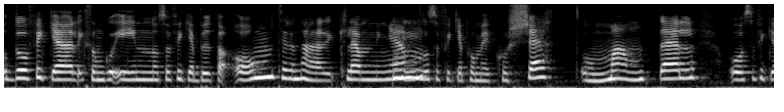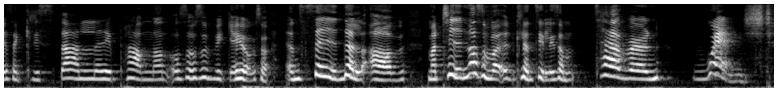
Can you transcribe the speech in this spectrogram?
Och då fick jag liksom gå in och så fick jag byta om till den här klänningen Mm. och så fick jag på mig korsett och mantel och så fick jag så kristaller i pannan och så, så fick jag ju också en sejdel av Martina som var utklädd till liksom tavern wench.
